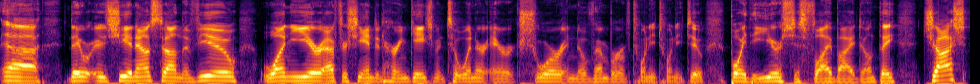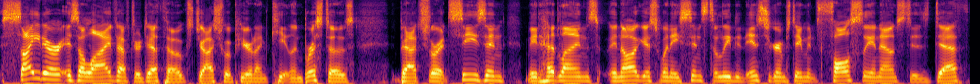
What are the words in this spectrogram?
Uh, they were. She announced it on the View one year after she ended her engagement to winner Erich Schwer in November of 2022. Boy, the years just fly by, don't they? Josh Seiter is alive after death hoax. Joshua appeared on Kaitlyn Bristowe's Bachelorette season, made headlines in August when a since deleted Instagram statement falsely announced his death.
